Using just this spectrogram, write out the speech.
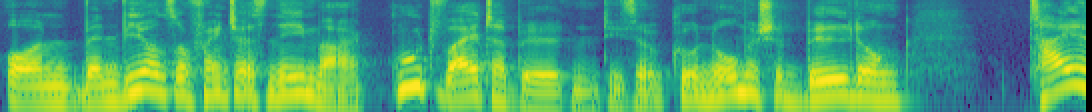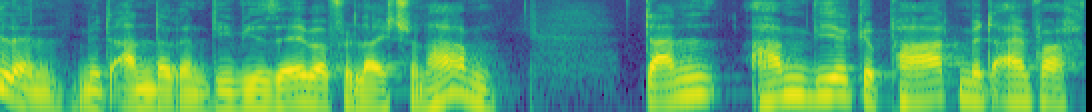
Und wenn wir unsere Franchise-Nehmer gut weiterbilden, diese ökonomische Bildung teilen mit anderen, die wir selber vielleicht schon haben, dann haben wir gepaart mit einfach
